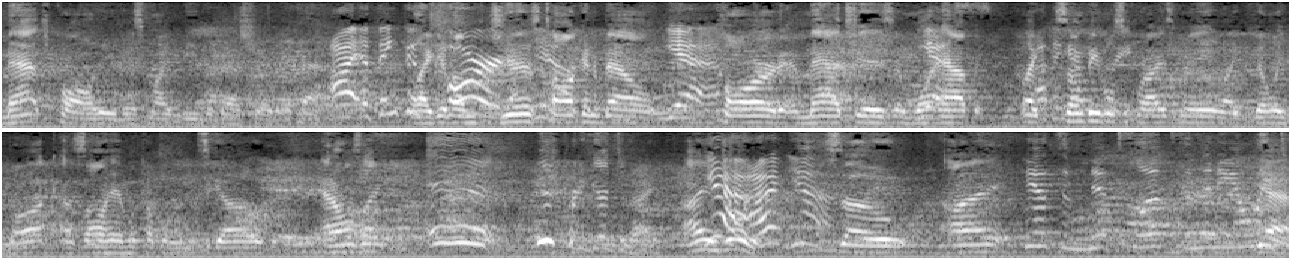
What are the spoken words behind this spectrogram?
match quality, this might be the best show they've had. I, I think this like card. if I'm just yeah. talking about Yeah. card and matches and what Yes, happened. Like some people agree. surprised me, like Billy Buck. I saw him a couple weeks ago, and I was like, eh, he was pretty good tonight. I Yeah, enjoyed I- it. yeah. So I He had some nip slips, and then he only Yeah.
